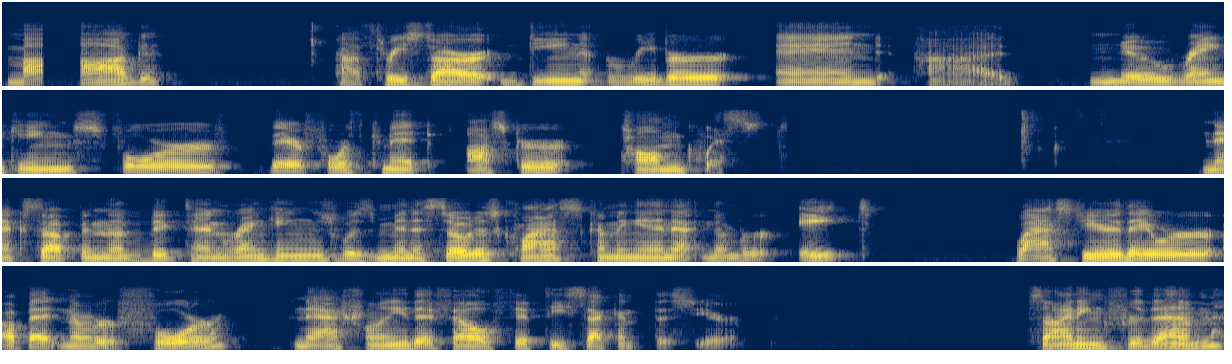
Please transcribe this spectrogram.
Mag. Uh, three star Dean Reiber. And uh, no rankings for their fourth commit, Oscar Palmquist. Next up in the Big Ten rankings was Minnesota's class coming in at number eight. Last year, they were up at number four. Nationally, they fell 52nd this year. Signing for them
